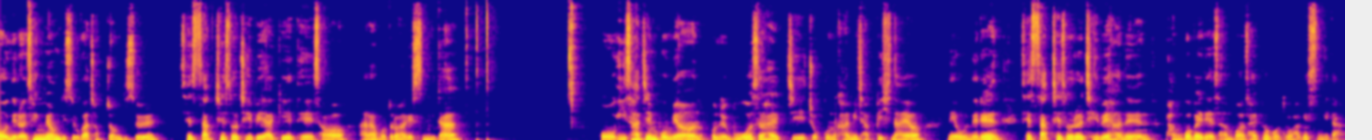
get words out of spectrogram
오늘은 생명기술과 적정기술, 새싹 채소 재배하기에 대해서 알아보도록 하겠습니다. 어, 이 사진 보면 오늘 무엇을 할지 조금 감이 잡히시나요? 네, 오늘은 새싹 채소를 재배하는 방법에 대해서 한번 살펴보도록 하겠습니다.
